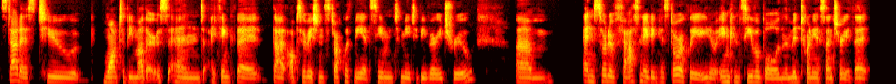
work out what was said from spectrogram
status to want to be mothers. And I think that that observation struck with me. It seemed to me to be very true. Um, and sort of fascinating historically, you know, inconceivable in the mid 20th century that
